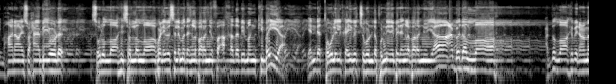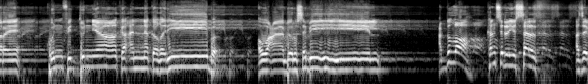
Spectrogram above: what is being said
ഈ മഹാനായ സുഹാബിയോട് വസല്ലം തങ്ങൾ പറഞ്ഞു എന്റെ തോളിൽ കൈവച്ചുകൊണ്ട് പുണ്യനബി തങ്ങൾ പറഞ്ഞു യാ കുൻ ഗരീബ് ഔ ആബിർ സബീൽ. Consider as a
